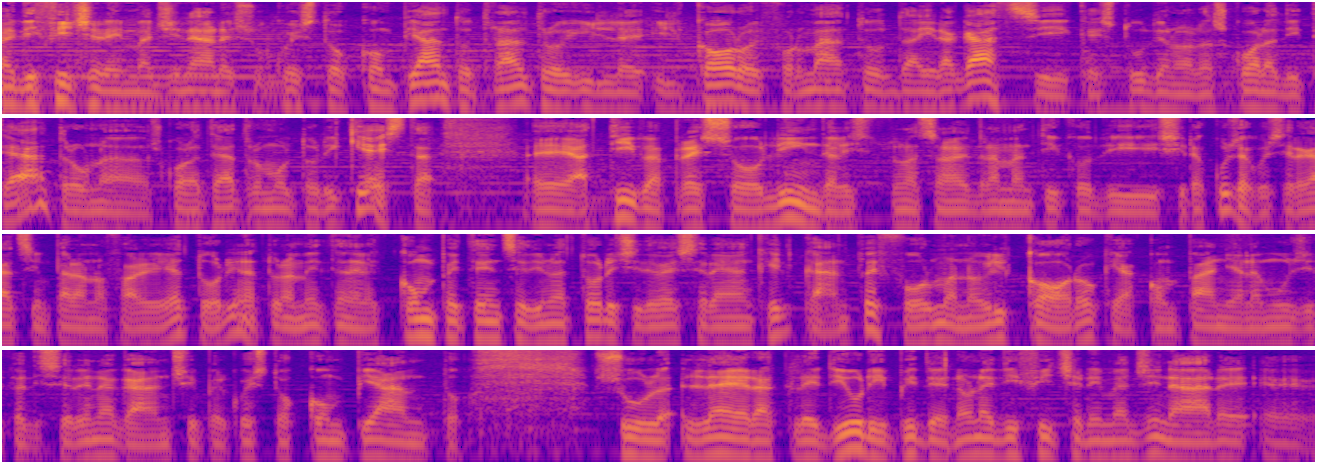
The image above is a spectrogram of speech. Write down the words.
È difficile immaginare su questo compianto, tra l'altro il, il, coro è formato dai ragazzi che studiano alla scuola di teatro, una scuola teatro molto richiesta, eh, attiva presso l'INDA, l'Istituto Nazionale Dramma Antico di Siracusa. Questi ragazzi imparano a fare gli attori, naturalmente nelle competenze di un attore ci deve essere anche il canto e formano il coro che accompagna la musica di Serena Ganci per questo compianto sull'Eracle di Euripide. Non è difficile immaginare eh,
